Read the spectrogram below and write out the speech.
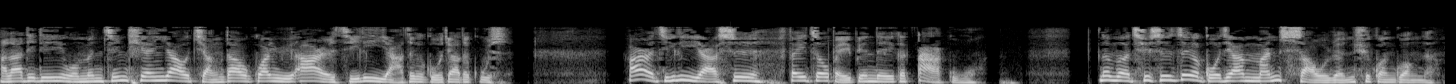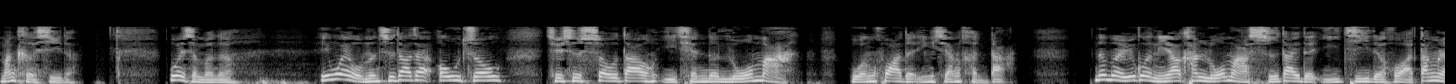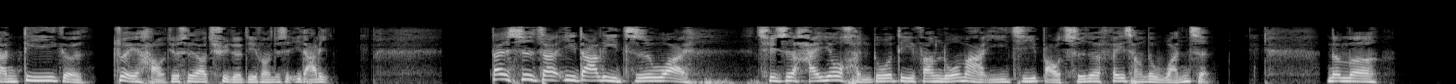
好啦，弟弟，我们今天要讲到关于阿尔及利亚这个国家的故事。阿尔及利亚是非洲北边的一个大国，那么其实这个国家蛮少人去观光的，蛮可惜的。为什么呢？因为我们知道，在欧洲其实受到以前的罗马文化的影响很大。那么如果你要看罗马时代的遗迹的话，当然第一个。最好就是要去的地方就是意大利，但是在意大利之外，其实还有很多地方罗马遗迹保持得非常的完整。那么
